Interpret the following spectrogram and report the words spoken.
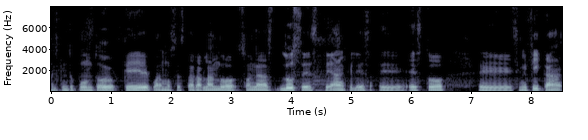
el quinto punto que vamos a estar hablando son las luces de ángeles. Eh, esto eh, significa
